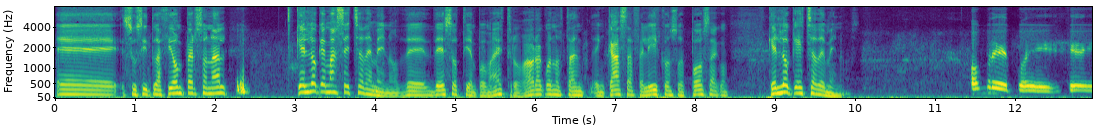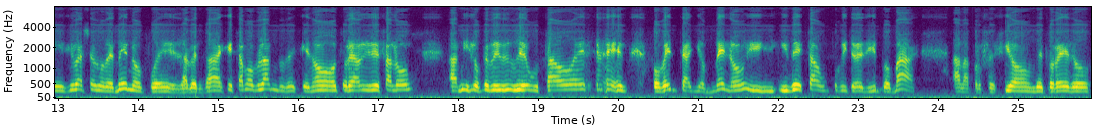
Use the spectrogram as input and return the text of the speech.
eh, su situación personal ¿Qué es lo que más echa de menos de, esos tiempos, maestro? Ahora cuando está en, casa, feliz con su esposa, con... ¿qué es lo que echa de menos? Hombre, pues, ¿qué, va a ser lo de menos? Pues la verdad es que estamos hablando de que no torear ni de salón. A mí lo que me hubiera gustado es tener 20 años menos y, y de estar un poquito de tiempo más a la profesión de torero,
